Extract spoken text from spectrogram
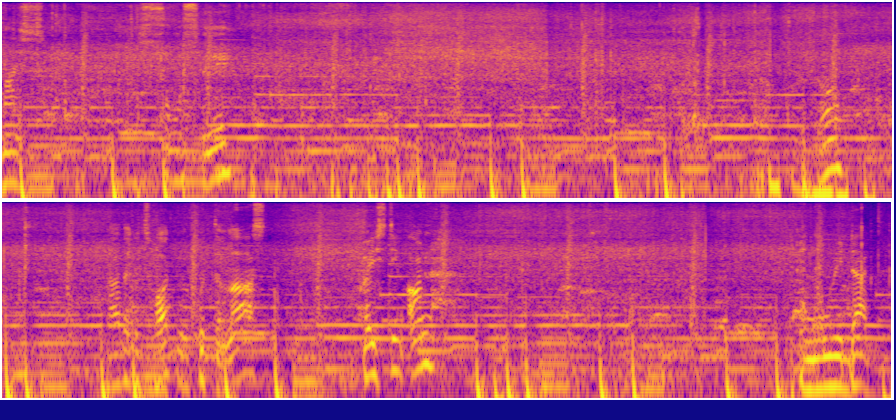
Nice sauce there. Now that it's hot, we'll put the last basting on and then we're done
